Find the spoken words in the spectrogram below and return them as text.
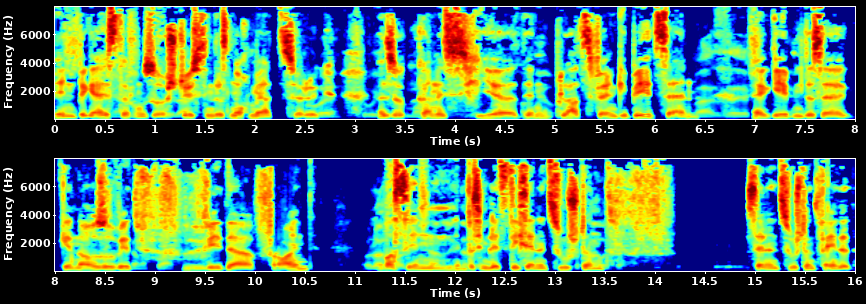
in Begeisterung, so stößt ihn das noch mehr zurück. Also kann es hier den Platz für ein Gebet sein, ergeben, dass er genauso wird wie der Freund, was, ihn, was ihm letztlich seinen Zustand seinen Zustand verändert.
